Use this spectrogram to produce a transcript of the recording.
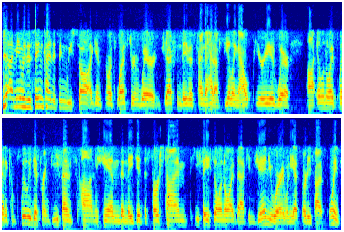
Yeah, I mean, it was the same kind of thing we saw against Northwestern, where Jackson Davis kind of had a feeling out period where uh, Illinois played a completely different defense on him than they did the first time he faced Illinois back in January when he had 35 points.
